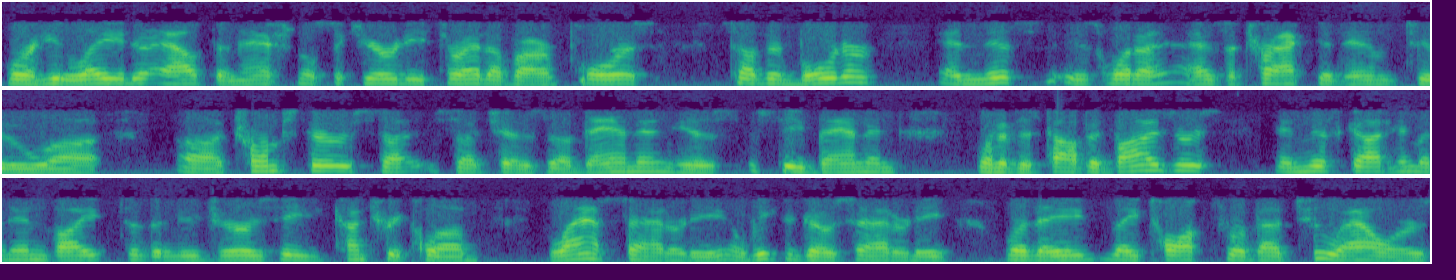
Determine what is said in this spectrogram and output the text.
where he laid out the national security threat of our porous southern border, and this is what has attracted him to uh, uh, Trumpsters such as uh, Bannon, his Steve Bannon, one of his top advisors, and this got him an invite to the New Jersey Country Club last Saturday, a week ago Saturday, where they they talked for about two hours,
